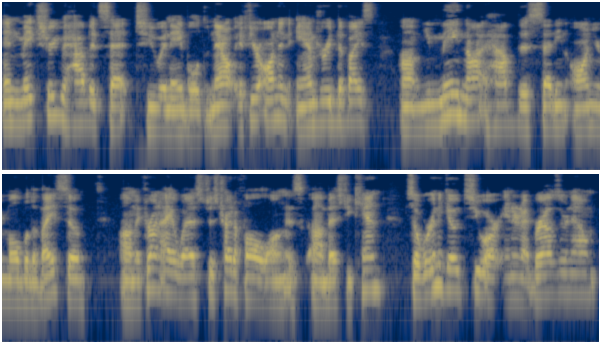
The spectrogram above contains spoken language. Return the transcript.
and make sure you have it set to enabled. Now, if you're on an Android device, um, you may not have this setting on your mobile device. So um, if you're on iOS, just try to follow along as uh, best you can. So we're going to go to our internet browser now,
